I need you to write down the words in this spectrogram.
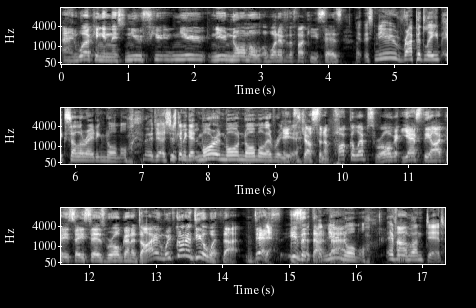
and working in this new few, new new normal or whatever the fuck he says." Yeah, this new rapidly accelerating normal. it's just going to get more and more normal every year. It's just an apocalypse. We're all go- yes, the IPC says we're all going to die, and we've got to deal with that. Death is it that the new bad? normal. Everyone did,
